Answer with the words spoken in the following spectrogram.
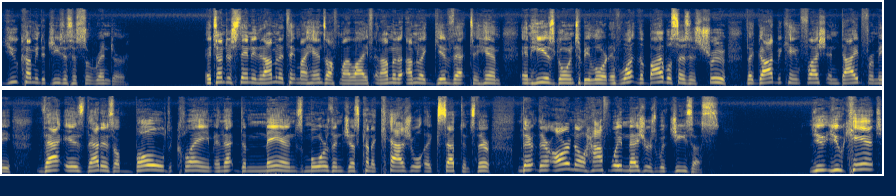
you coming to Jesus is surrender. It's understanding that I'm going to take my hands off my life and I'm going to, I'm going to give that to Him and He is going to be Lord. If what the Bible says is true, that God became flesh and died for me, that is, that is a bold claim and that demands more than just kind of casual acceptance. There, there, there are no halfway measures with Jesus. You, you, can't,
